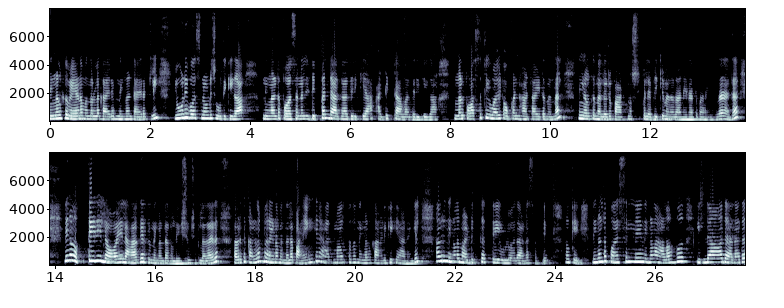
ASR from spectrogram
നിങ്ങൾക്ക് വേണമെന്നുള്ള കാര്യം നിങ്ങൾ ഡയറക്റ്റ്ലി യൂണിവേഴ്സിനോട് ചോദിക്കുക. നിങ്ങളുടെ പേഴ്സണലി ഡിപ്പെൻഡ് ആകാതിരിക്കുക അഡിക്റ്റ് ആവാതിരിക്കുക. നിങ്ങൾ പോസിറ്റീവായിട്ട് ഓപ്പൺ ഹാർട്ടായിട്ട് നിന്നാൽ നിങ്ങൾക്ക് നല്ലൊരു പാർട്ട്ണർഷിപ്പ് ലഭിക്കുമെന്നതാണ് ഇതിനകത്ത് പറയുന്നത്. അതായത് നിങ്ങൾ ഒത്തിരി ലോയൽ ആകരുത് നിങ്ങളുടെ റിലേഷൻഷിപ്പിൽ അതായത് അവർക്ക് കള്ളം പറയണമെന്നല്ല ഭയങ്കര ആത്മാർത്ഥത നിങ്ങൾ കാണിക്കുകയാണെങ്കിൽ അവർ നിങ്ങളെ മടുക്കത്തേ ഉള്ളൂ. അതാണ് സത്യം. ഓക്കെ നിങ്ങളുടെ പേഴ്സണിനെ നിങ്ങളെ അളവ് ഇല്ലാതെ അതായത്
